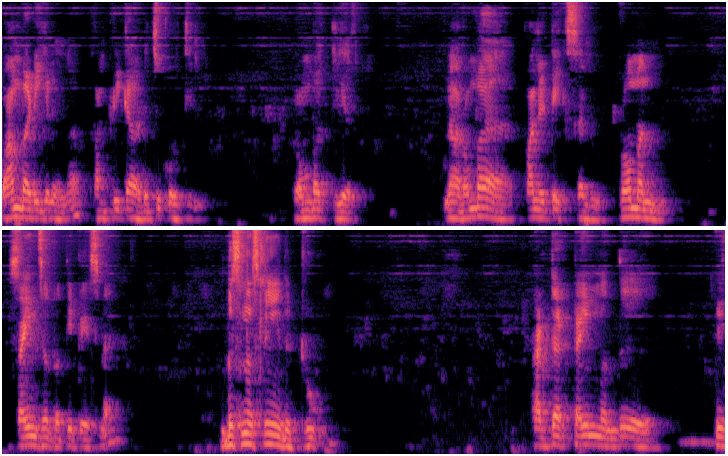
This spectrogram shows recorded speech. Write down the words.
பாம்பு அடிக்கணும்னா கம்ப்ளீட்டாக அடித்து கொளுத்திடணும். ரொம்ப கிளியர் நான் ரொம்ப பாலிட்டிக்ஸ் அண்ட் ரோமன் சயின்ஸை பற்றி பேசினேன். பிஸ்னஸ்லேயும் இது true at that time வந்து if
